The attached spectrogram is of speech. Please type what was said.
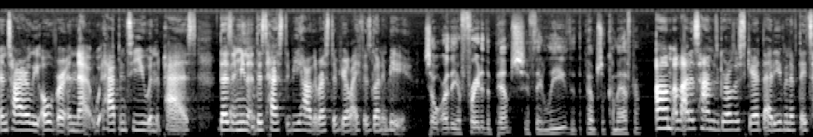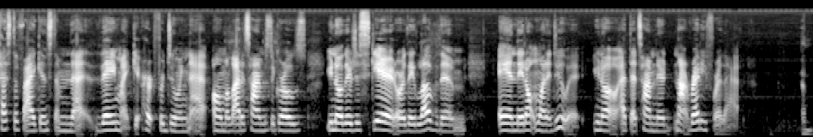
entirely over and that what happened to you in the past doesn't mean that this has to be how the rest of your life is going to be. So, are they afraid of the pimps if they leave, that the pimps will come after them? Um, a lot of times, girls are scared that even if they testify against them, that they might get hurt for doing that. Um, a lot of times, the girls, you know, they're just scared or they love them, and they don't want to do it. You know, at that time, they're not ready for that. And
